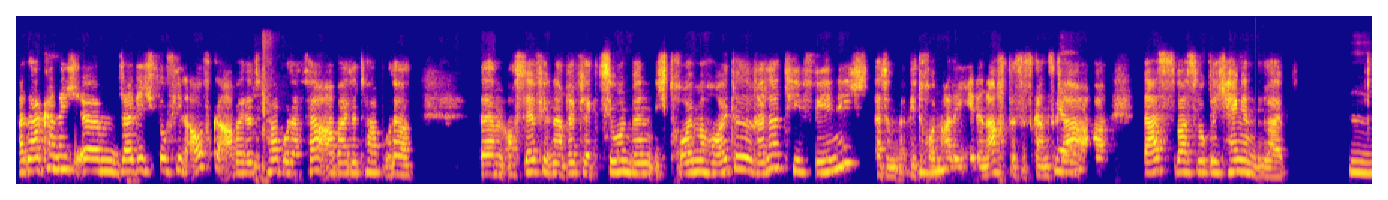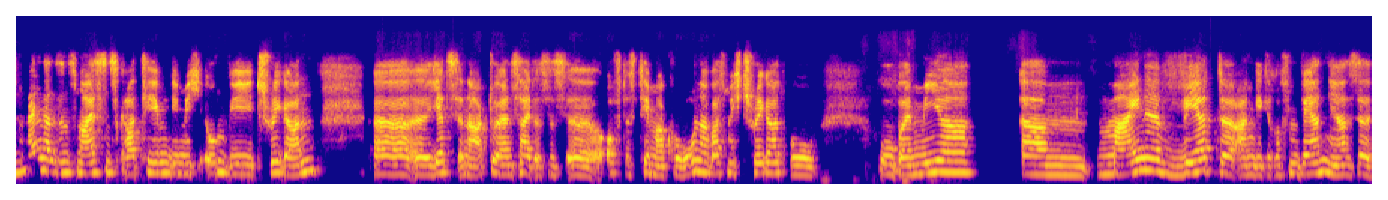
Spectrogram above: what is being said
Da kann ich, ähm, seit ich so viel aufgearbeitet habe oder verarbeitet habe oder ähm, auch sehr viel in der Reflexion bin, ich träume heute relativ wenig. Also wir träumen mhm. alle jede Nacht, das ist ganz klar, ja. aber das, was wirklich hängen bleibt, Mhm. Wenn, dann sind es meistens gerade Themen, die mich irgendwie triggern. Äh, jetzt in der aktuellen Zeit ist es äh, oft das Thema Corona, was mich triggert, wo, wo bei mir ähm, meine Werte angegriffen werden. Ja, das ist ja,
